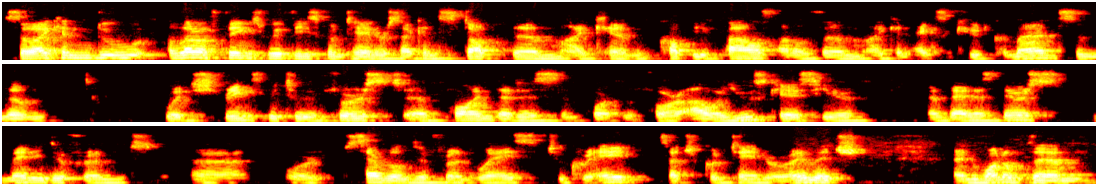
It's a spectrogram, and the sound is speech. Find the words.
So I can do a lot of things with these containers. I can stop them, I can copy files out of them, I can execute commands in them, which brings me to the first uh, point that is important for our use case here, and that is there's many different uh, or several different ways to create such a container or image. And one of them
